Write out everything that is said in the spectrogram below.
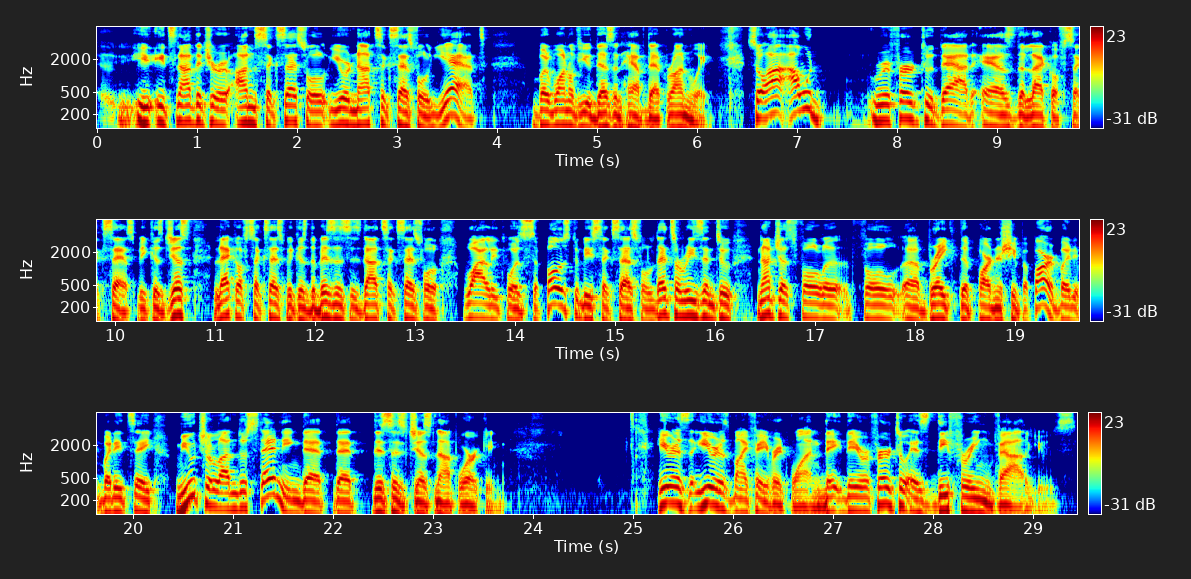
It's not that you're unsuccessful, you're not successful yet but one of you doesn't have that runway. So I, I would refer to that as the lack of success because just lack of success because the business is not successful while it was supposed to be successful that's a reason to not just fall uh, fall uh, break the partnership apart but but it's a mutual understanding that that this is just not working. Here is here is my favorite one. They they refer to as differing values.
